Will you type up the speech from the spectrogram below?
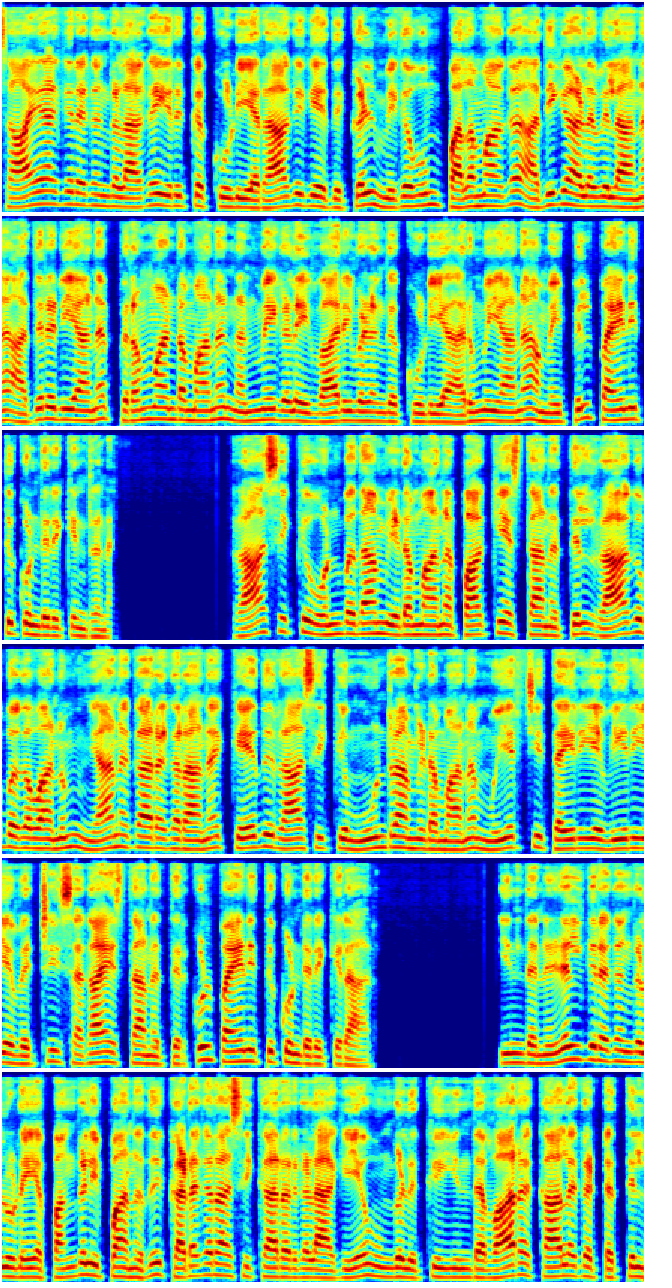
சாயாகிரகங்களாக இருக்கக்கூடிய ராகுகேதுக்கள் மிகவும் பலமாக அதிக அளவிலான அதிரடியான பிரம்மாண்டமான நன்மைகளை வாரி வழங்கக்கூடிய அருமையான அமைப்பில் பயணித்துக் கொண்டிருக்கின்றன. ராசிக்கு ஒன்பதாம் இடமான பாக்கியஸ்தானத்தில் ராகு பகவானும் ஞானகாரகரான கேது ராசிக்கு மூன்றாம் இடமான முயற்சி தைரிய வீரிய வெற்றி சகாயஸ்தானத்திற்குள் பயணித்துக் கொண்டிருக்கிறார். இந்த நிழல் கிரகங்களுடைய பங்களிப்பானது கடகராசிக்காரர்களாகிய உங்களுக்கு இந்த வார காலகட்டத்தில்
